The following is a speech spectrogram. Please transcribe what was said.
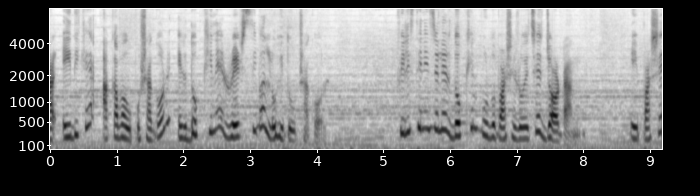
আর এইদিকে আকাবা উপসাগর, এর দক্ষিণে রেড সি বা লোহিত উপসাগর। ফিলিস্তিন ইসরায়েলের দক্ষিণ পূর্ব পাশে রয়েছে জর্ডান। এই পাশে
